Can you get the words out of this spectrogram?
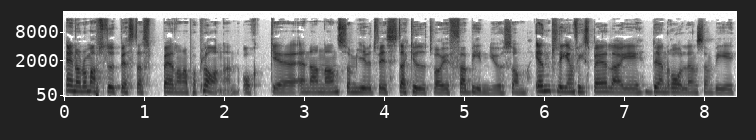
en av de absolut bästa spelarna på planen. Och eh, en annan som givetvis stack ut var ju Fabinho som äntligen fick spela i den rollen som vi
